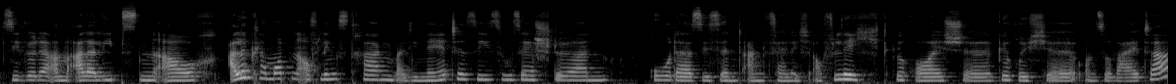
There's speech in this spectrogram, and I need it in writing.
Sie würde am allerliebsten auch alle Klamotten auf links tragen, weil die Nähte sie so sehr stören oder sie sind anfällig auf Licht, Geräusche, Gerüche und so weiter.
